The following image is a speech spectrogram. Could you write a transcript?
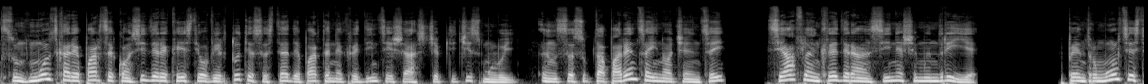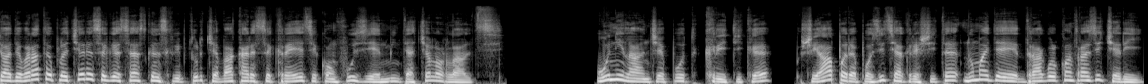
Sunt mulți care par să considere că este o virtute să stea de partea necredinței și a scepticismului, însă sub aparența inocenței se află încrederea în sine și mândrie. Pentru mulți este o adevărată plăcere să găsească în scripturi ceva care să creeze confuzie în mintea celorlalți. Unii la început critică și apără poziția greșită numai de dragul contrazicerii.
